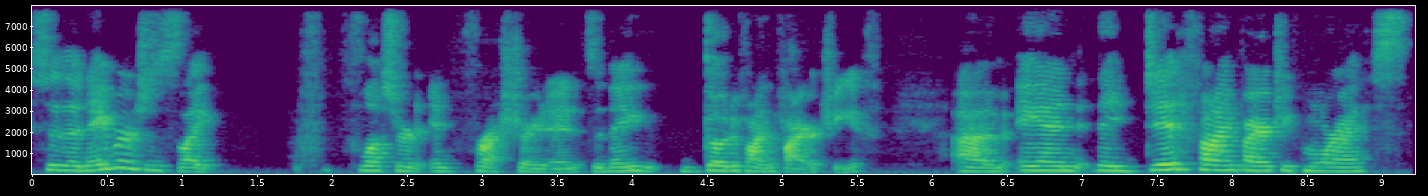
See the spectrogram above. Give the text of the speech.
So the neighbors just like f- flustered and frustrated. So they go to find the fire chief. Um, and they did find Fire Chief Morris,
